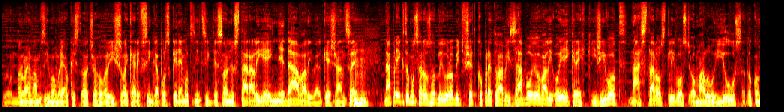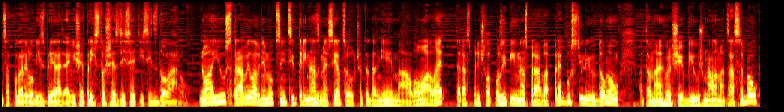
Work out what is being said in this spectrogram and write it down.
Normálne mám zimom riavky z toho, čo hovoríš. Lekári v singapurskej nemocnici, kde sa o ňu starali, jej nedávali veľké šance. Mm-hmm. Napriek tomu sa rozhodli urobiť všetko preto, aby zabojovali o jej krehký život. Na starostlivosť o malú Ju sa dokonca podarilo vyzbierať aj vyše 360 tisíc dolárov. No a Ju strávila v nemocnici 13 mesiacov, čo teda nie je málo, ale teraz prišla pozitívna správa. Prepustili ju domov a to najhoršie by už mala mať za sebou.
